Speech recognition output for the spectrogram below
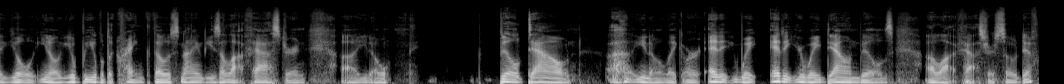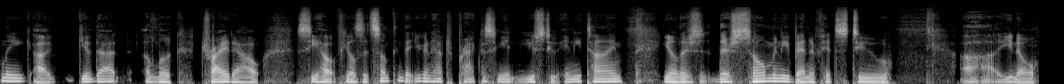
you'll you know you'll be able to crank those 90s a lot faster, and you know, build down uh, you know, like or edit edit your way down builds a lot faster. So definitely uh, give that a look, try it out, see how it feels. It's something that you're gonna have to practice and get used to anytime. You know, there's there's so many benefits to, uh, you know,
